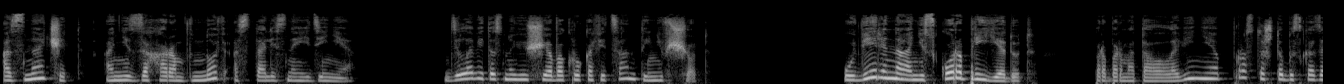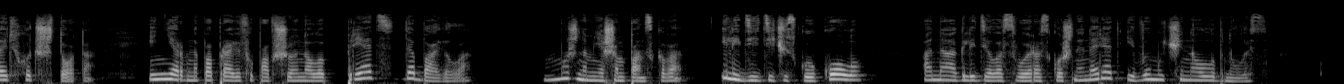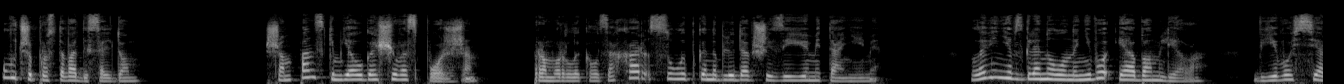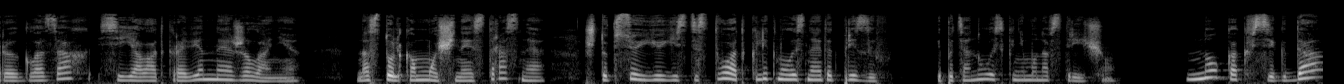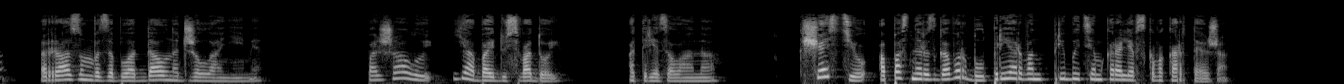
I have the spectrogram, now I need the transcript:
а значит, они с Захаром вновь остались наедине. Деловито снующие вокруг официанты не в счет. «Уверена, они скоро приедут», — пробормотала Лавиния, просто чтобы сказать хоть что-то, и, нервно поправив упавшую на лоб прядь, добавила. «Можно мне шампанского? Или диетическую колу?» Она оглядела свой роскошный наряд и вымученно улыбнулась. «Лучше просто воды со льдом». «Шампанским я угощу вас позже», — промурлыкал Захар, с улыбкой наблюдавший за ее метаниями. Лавиния взглянула на него и обомлела. В его серых глазах сияло откровенное желание настолько мощное и страстное, что все ее естество откликнулось на этот призыв и потянулось к нему навстречу. Но, как всегда, разум возобладал над желаниями. «Пожалуй, я обойдусь водой», — отрезала она. К счастью, опасный разговор был прерван прибытием королевского кортежа.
